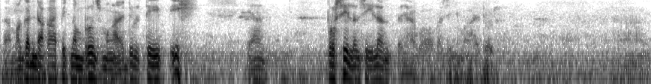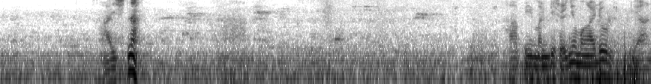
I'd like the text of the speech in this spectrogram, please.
Ah, maganda kapit ng bronze mga idol. Tape eh. Yan. Prosil ang sealant. Ayan, mapapansin nyo mga idol. Yan. Ayos na. Happy Monday sa inyo mga idol. Yan.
